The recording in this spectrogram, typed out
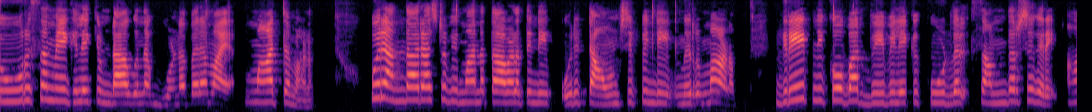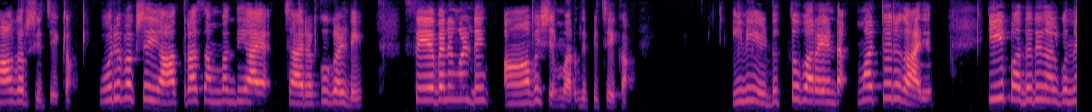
ടൂറിസം മേഖലയ്ക്ക് ഉണ്ടാകുന്ന ഗുണപരമായ മാറ്റമാണ്. ഒരു അന്താരാഷ്ട്ര വിമാനത്താവളത്തിന്റെയും ഒരു ടൗൺഷിപ്പിന്റെയും നിർമ്മാണം ഗ്രേറ്റ് നിക്കോബാർ ദ്വീപിലേക്ക് കൂടുതൽ സന്ദർശകരെ ആകർഷിച്ചേക്കാം. ഒരുപക്ഷെ യാത്രാ സംബന്ധിയായ ചരക്കുകളുടെയും സേവനങ്ങളുടെയും ആവശ്യം വർദ്ധിപ്പിച്ചേക്കാം. ഇനി എടുത്തു പറയേണ്ട മറ്റൊരു കാര്യം ഈ പദ്ധതി നൽകുന്ന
